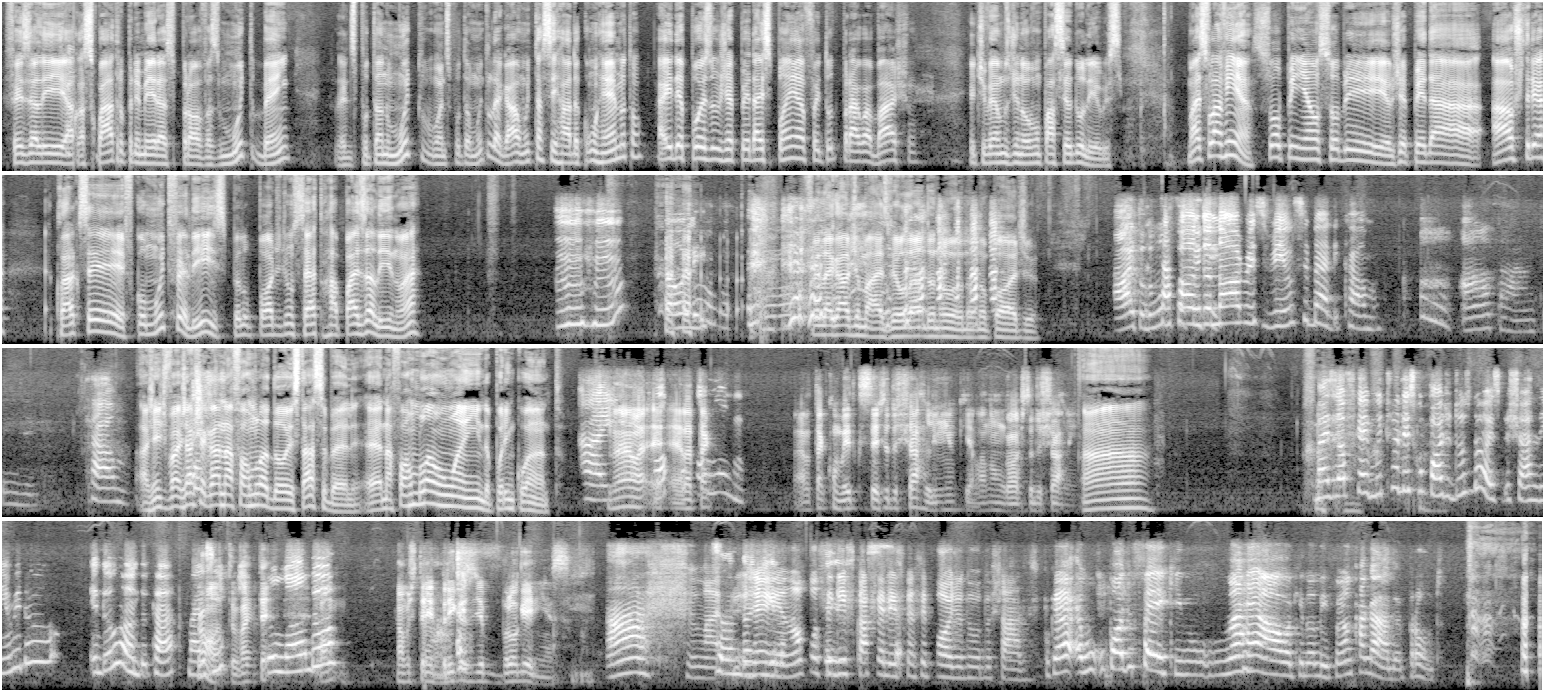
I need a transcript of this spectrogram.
fez ali as quatro primeiras provas muito bem, disputando muito, uma disputa muito legal, muito acirrada com o Hamilton. Aí depois do GP da Espanha foi tudo para água abaixo e tivemos de novo um passeio do Lewis. Mas Flavinha, sua opinião sobre o GP da Áustria? É claro que você ficou muito feliz pelo pódio de um certo rapaz ali, não é? Uhum. Foi legal demais ver o Lando no, no, no pódio. Ai, todo mundo tá falando do Norris, viu, Sibeli? Calma. Ah, tá, entendi. Calma. A gente vai já chegar na Fórmula 2, tá, Sibeli? É na Fórmula 1 ainda, por enquanto. Ai, não, é, ela tá, ela tá com medo que seja do Charlinho, que ela não gosta do Charlinho. Ah. Mas eu fiquei muito feliz com o pódio dos dois, do Charlinho e do, e do Lando, tá? Mas Pronto, enfim, vai ter, do Lando... Vamos, vamos ter brigas de blogueirinhas. Ah, mas, gente, eu não consegui ficar feliz com esse pódio do, do Charles. Porque é um pódio fake, não é real aquilo ali, foi uma cagada, pronto.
